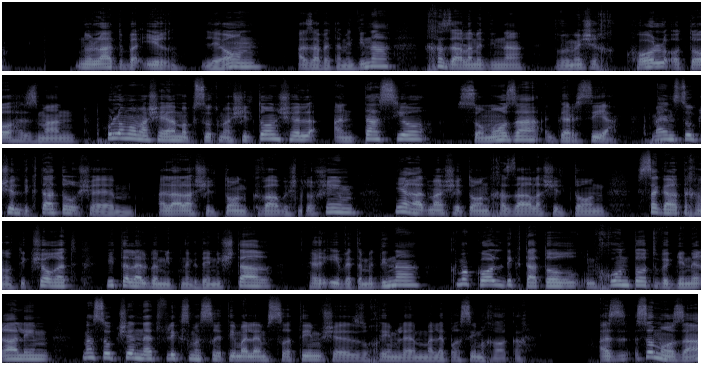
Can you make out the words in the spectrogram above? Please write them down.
נולד בעיר ליאון, עזב את המדינה, חזר למדינה, ובמשך כל אותו הזמן הוא לא ממש היה מבסוט מהשלטון של אנטסיו סומוזה גרסיה. מעין סוג של דיקטטור שעלה לשלטון כבר בשנות 30, ירד מהשלטון, חזר לשלטון, סגר תחנות תקשורת, התעלל במתנגדי משטר, הרעיב את המדינה, כמו כל דיקטטור עם חונטות וגנרלים, מהסוג שנטפליקס מסריטים עליהם סרטים שזוכים למלא פרסים אחר כך. אז סומוזה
